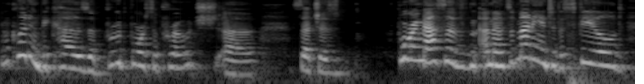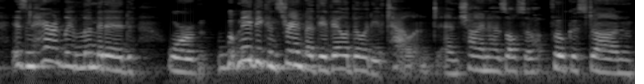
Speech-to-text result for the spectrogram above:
including because a brute force approach, uh, such as pouring massive amounts of money into this field, is inherently limited or may be constrained by the availability of talent. And China has also focused on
